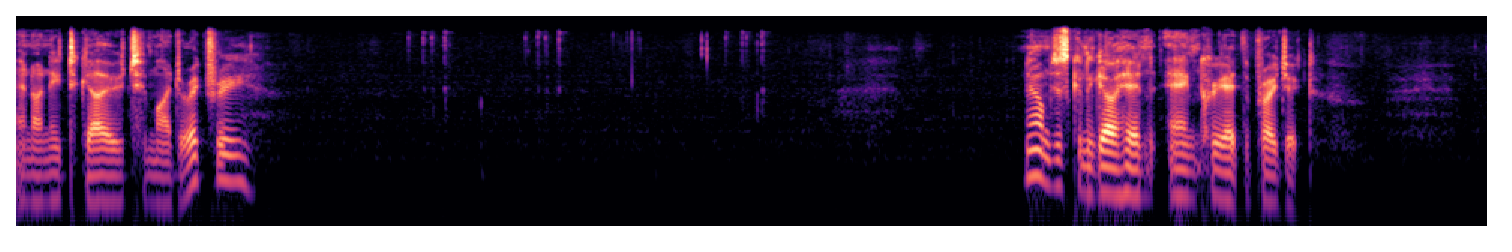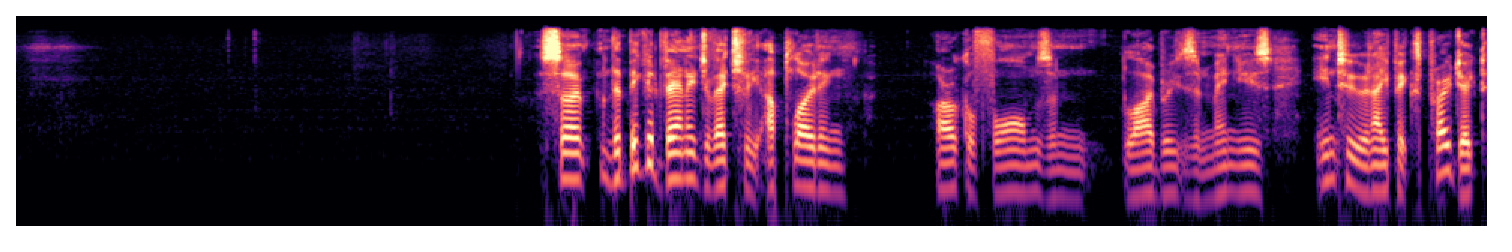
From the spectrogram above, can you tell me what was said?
And I need to go to my directory. Now I'm just going to go ahead and create the project. So the big advantage of actually uploading Oracle forms and libraries and menus into an Apex project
